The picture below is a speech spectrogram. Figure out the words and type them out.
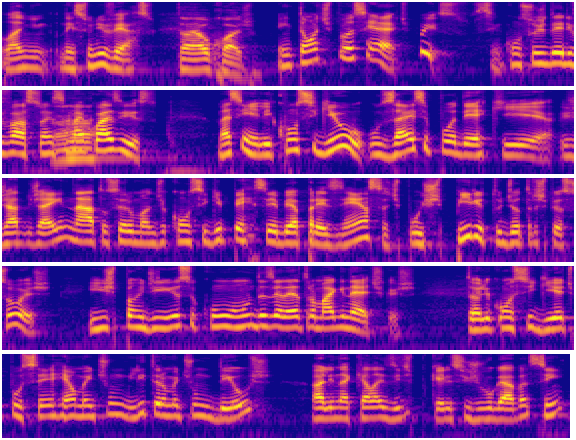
lá nesse universo. Então é o cosmo. Então, tipo assim, é, tipo isso. Assim, com suas derivações, mas é quase isso. Mas assim, ele conseguiu usar esse poder que já, já é inato ao ser humano de conseguir perceber a presença, tipo, o espírito de outras pessoas, e expandir isso com ondas eletromagnéticas. Então ele conseguia, tipo, ser realmente um, literalmente um deus ali naquelas ilhas, porque ele se julgava assim,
